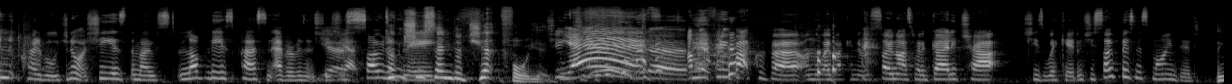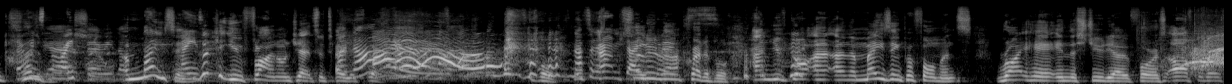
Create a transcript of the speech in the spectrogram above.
incredible. Do you know what? She is the most loveliest person ever, isn't she? Yeah. She's so lovely. Didn't she send a jet for you? Yes! Yeah. And we flew back with her on the way back, and it was so nice. We had a girly chat. She's wicked, and she's so business-minded. Incredible. Very inspirational. very. Amazing. Amazing. Look at you flying on jets with Taylor Swift. Unbelievable. It's Nothing every day for absolutely incredible. And you've got a, an amazing performance right here in the studio for us after this.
